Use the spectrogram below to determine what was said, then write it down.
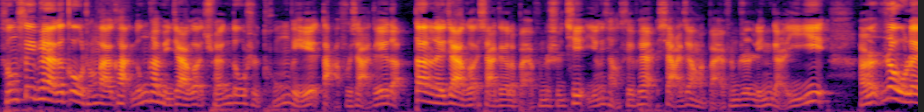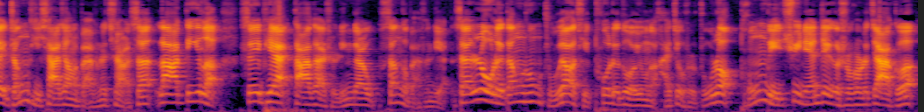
从 CPI 的构成来看，农产品价格全都是同比大幅下跌的。蛋类价格下跌了百分之十七，影响 CPI 下降了百分之零点一一，而肉类整体下降了百分之七点三，拉低了了 CPI 大概是零点五三个百分点。在肉类当中，主要起拖累作用的还就是猪肉。同比去年这个时候的价格，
